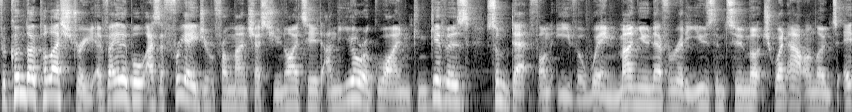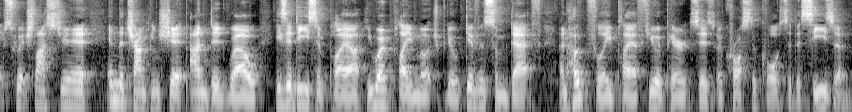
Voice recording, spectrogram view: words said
Facundo Pellistri, available as a free agent from Manchester United, and the Uruguayan can give us some depth on either wing. Manu never really used him too much, went out on loan to Ipswich last year in the Championship and did well. He's a decent player, he won't play much, but he'll give us some depth and hopefully play a few appearances across the course of the season.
